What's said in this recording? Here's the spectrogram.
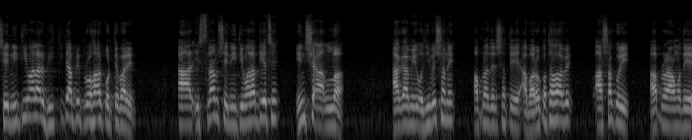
সেই নীতিমালার ভিত্তিতে আপনি প্রহার করতে পারেন। আর ইসলাম সেই নীতিমালা দিয়েছে। ইনশা আল্লাহ আগামী অধিবেশনে আপনাদের সাথে আবারও কথা হবে। আশা করি আপনারা আমাদের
